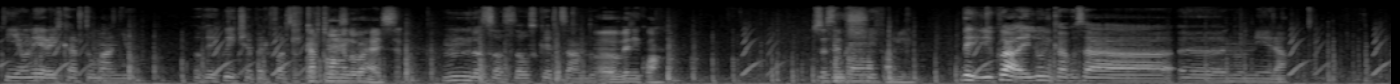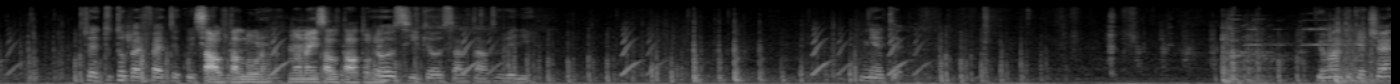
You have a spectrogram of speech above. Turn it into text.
Quindi non era il cartomagno. Ok, qui c'è per forza. Il cartomagno doveva essere. Mm, lo so, stavo scherzando. Eh, vedi qua. Se stai provando a farli. Vedi, di qua è l'unica cosa eh, non nera. Cioè, tutto perfetto e qui c'è Salta allora. Non hai saltato lì. Oh sì, che ho saltato, vedi. Niente. Più avanti che c'è?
